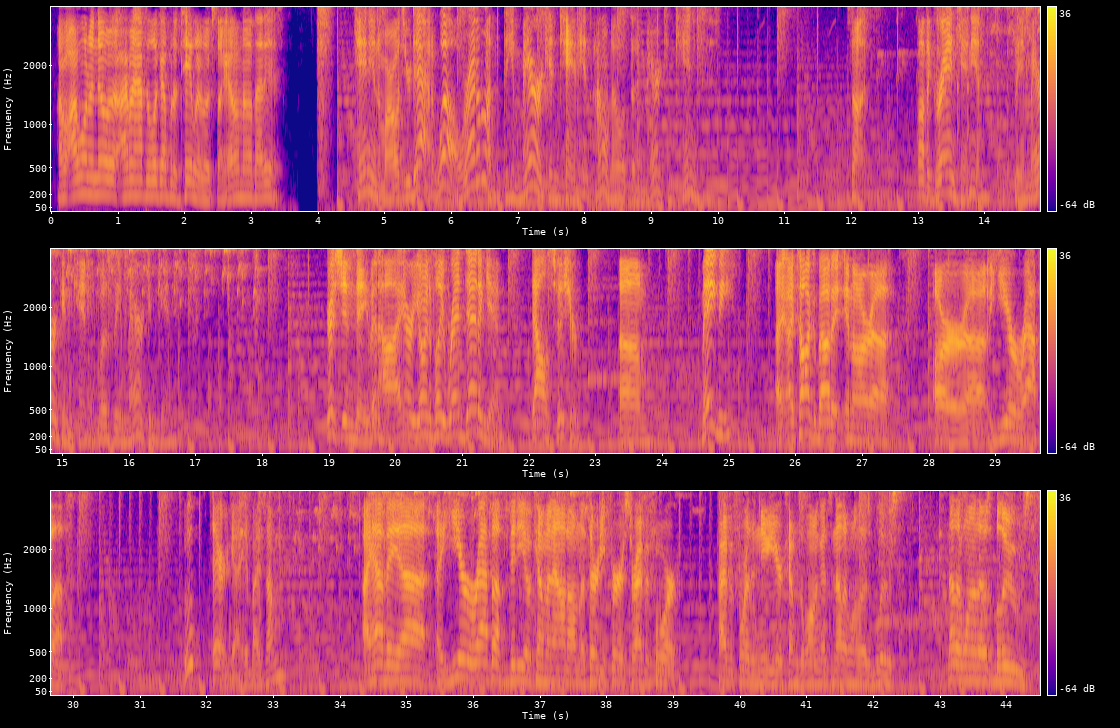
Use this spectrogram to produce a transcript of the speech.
I, I want to know. I'm gonna have to look up what a tailor looks like. I don't know what that is. Canyon tomorrow with your dad. Well, right on. The American Canyon. I don't know what the American Canyon is. It's not. It's not the Grand Canyon. It's the American Canyon. What is the American Canyon? Christian David, hi. Are you going to play Red Dead again? Dallas Fisher. Um, maybe. I, I talk about it in our uh, our uh, year wrap up. Oop, there, got hit by something. I have a uh, a year wrap up video coming out on the 31st, right before right before the new year comes along. That's another one of those blues. Another one of those blues.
